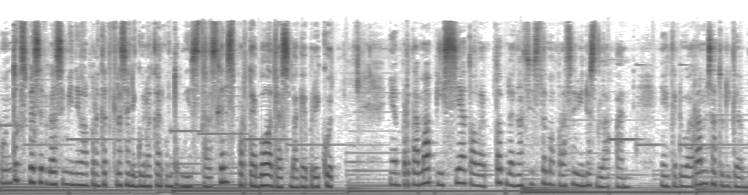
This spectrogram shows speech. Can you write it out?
Untuk spesifikasi minimal perangkat keras yang digunakan untuk menginstal Slims Portable adalah sebagai berikut. Yang pertama PC atau laptop dengan sistem operasi Windows 8. Yang kedua RAM 1 GB.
